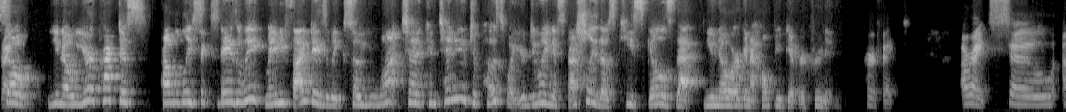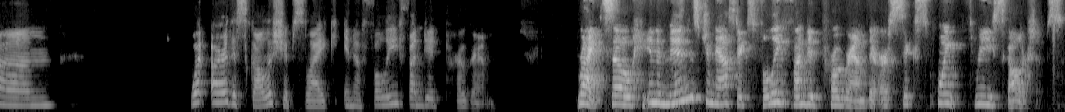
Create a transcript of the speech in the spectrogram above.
Right. So, you know, you're at practice probably six days a week, maybe five days a week. So you want to continue to post what you're doing, especially those key skills that you know are going to help you get recruited. Perfect. All right. So, um, what are the scholarships like in a fully funded program? Right. So, in a men's gymnastics fully funded program, there are 6.3 scholarships.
